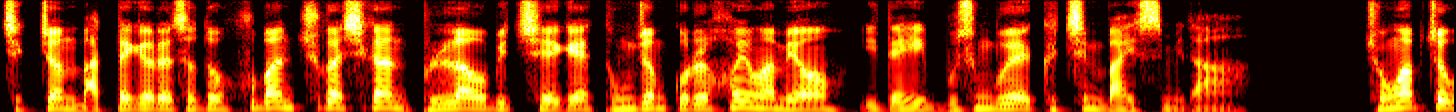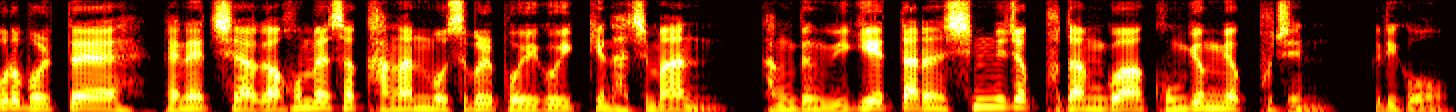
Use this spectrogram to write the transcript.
직전 맞대결에서도 후반 추가 시간 블라우비치에게 동점골을 허용하며 2대2 무승부에 그친 바 있습니다. 종합적으로 볼 때 베네치아가 홈에서 강한 모습을 보이고 있긴 하지만 강등 위기에 따른 심리적 부담과 공격력 부진, 그리고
